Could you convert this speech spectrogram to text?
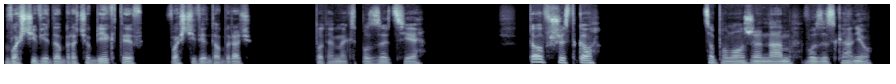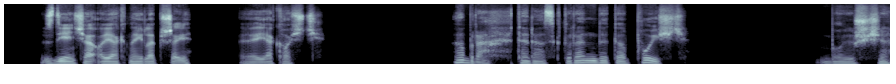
właściwie dobrać obiektyw, właściwie dobrać potem ekspozycję. To wszystko, co pomoże nam w uzyskaniu zdjęcia o jak najlepszej e, jakości. Dobra, teraz którędy to pójść? Bo już się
